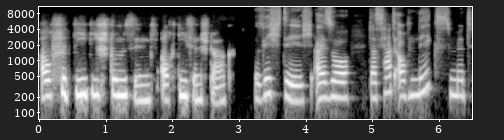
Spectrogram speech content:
Auch für die, die stumm sind, auch die sind stark. Richtig. Also das hat auch nichts mit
